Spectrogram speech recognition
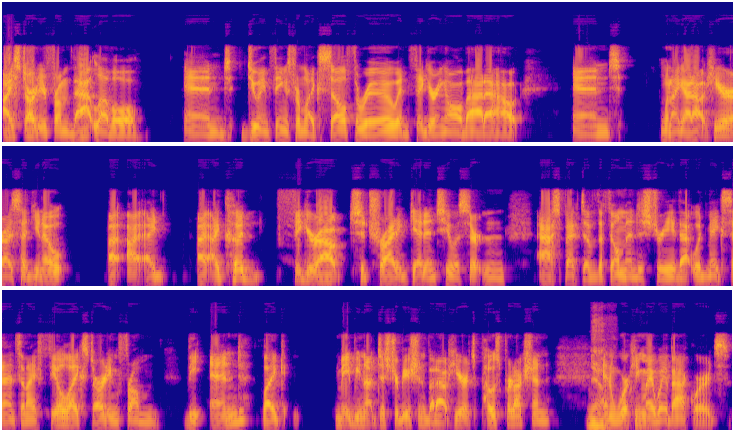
I started from that level and doing things from like sell through and figuring all that out. And when I got out here, I said, you know, I, I I, could figure out to try to get into a certain aspect of the film industry that would make sense. And I feel like starting from the end, like maybe not distribution, but out here it's post production Yeah. and working my way backwards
